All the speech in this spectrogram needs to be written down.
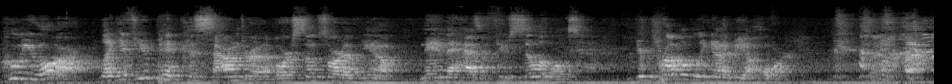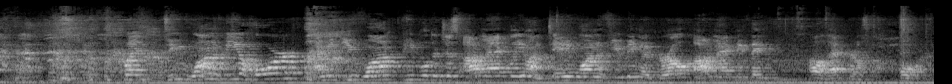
who you are. Like if you pick Cassandra or some sort of, you know, name that has a few syllables, you're probably going to be a whore. But do you want to be a whore? I mean, do you want people to just automatically, on day one of you being a girl, automatically think, oh, that girl's a whore?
